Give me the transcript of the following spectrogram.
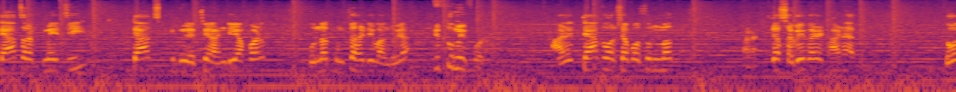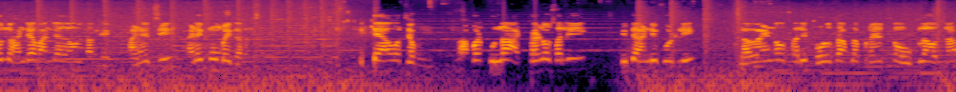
त्याच रकमेची त्याच याची हंडी आपण पुन्हा तुमच्यासाठी बांधूया ती तुम्ही फोडा. आणि त्याच वर्षापासून मग त्या सगळीकडे ठाण्यात दोन हंड्या बांधल्या जाऊन लागले ठाण्याची आणि एक मुंबईकरांची. त्या वर्षापासून. आपण पुन्हा अठ्ठ्याण्णव साली तिथे हंडी फोडली. नव्याण्णव साली थोडासा आपला प्रयत्न हुकला होता.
